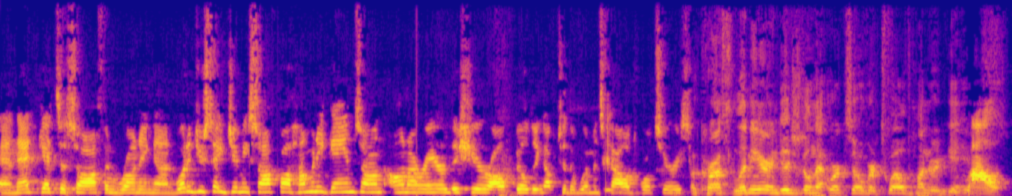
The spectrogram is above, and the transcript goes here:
And that gets us off and running on what did you say, Jimmy Softball? How many games on, on our air this year, all building up to the Women's College World Series? Across linear and digital networks, over 1,200 games. Wow.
